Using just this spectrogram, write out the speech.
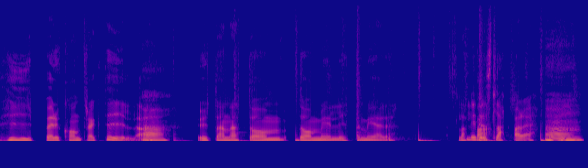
hyperkontraktila, Ja. utan att de, de är lite mer slappa. Lite slappare. Mm.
